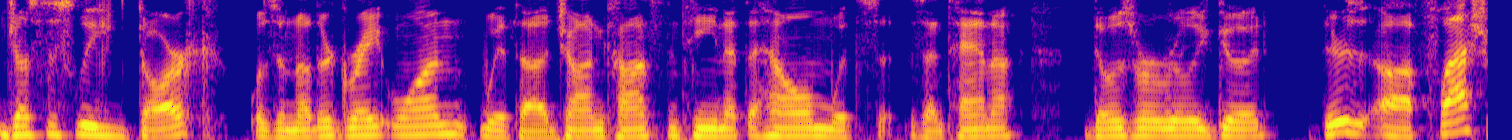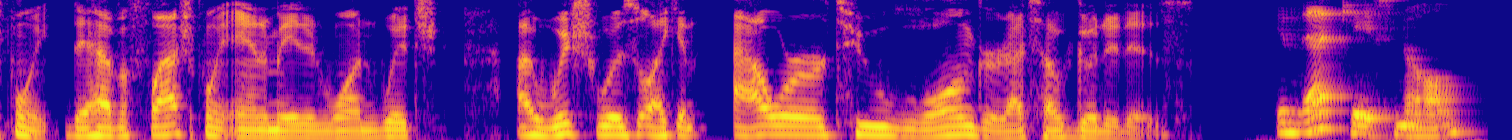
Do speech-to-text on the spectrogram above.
Justice League Dark was another great one with uh, John Constantine at the helm with Zatanna. Those were really good. There's uh, Flashpoint. They have a Flashpoint animated one, which I wish was like an hour or two longer. That's how good it is. In that case, Noel,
